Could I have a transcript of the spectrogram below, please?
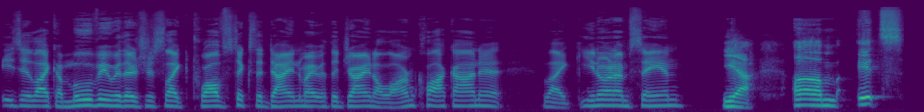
is it like a movie where there's just like twelve sticks of dynamite with a giant alarm clock on it? Like, you know what I'm saying? Yeah. Um, it's,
